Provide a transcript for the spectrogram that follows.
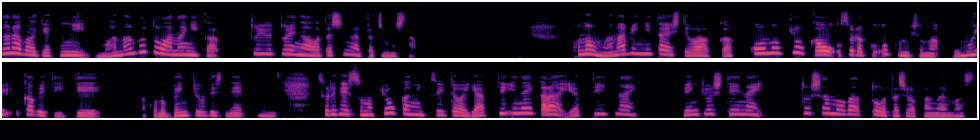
ならば逆に学ぶとは何かという問いが私には立ちました。この学びに対しては学校の教科をおそらく多くの人が思い浮かべていて、この勉強ですね。うん、それでその教科についてはやっていないからやっていない、勉強していないとしたのだと私は考えます。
